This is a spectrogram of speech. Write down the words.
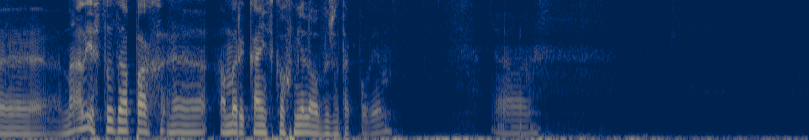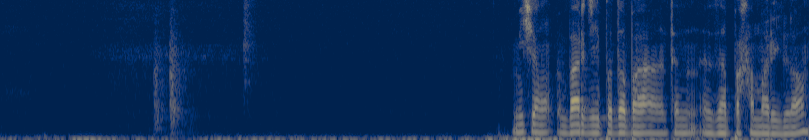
E, no ale jest to zapach e, amerykańsko-chmielowy, że tak powiem. Mi się bardziej podoba ten zapach Amarillo.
